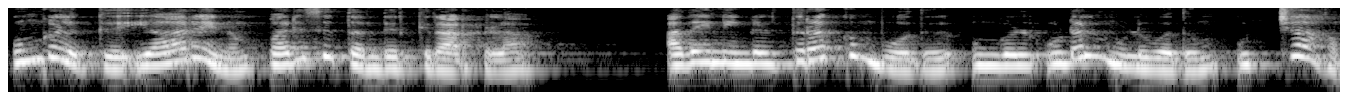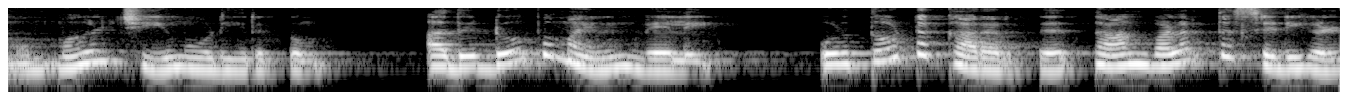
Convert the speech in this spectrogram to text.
உங்களுக்கு யாரேனும் பரிசு தந்திருக்கிறார்களா? அதை நீங்கள் திறக்கும் போது உங்கள் உடல் முழுவதும் உற்சாகமும் மகிழ்ச்சியும் ஓடியிருக்கும். அது டோப்பமைனின் வேலை. ஒரு தோட்டக்காரருக்கு தான் வளர்த்த செடிகள்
